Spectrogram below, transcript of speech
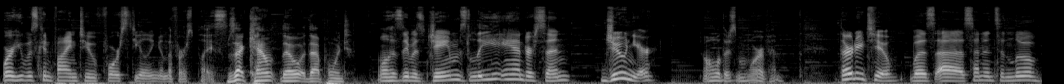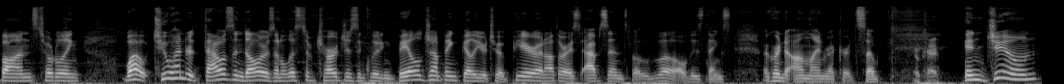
where he was confined to for stealing in the first place. Does that count though? At that point, Well, his name is James Lee Anderson Jr. Oh, there's more of him. 32 was uh, sentenced in lieu of bonds totaling, wow, $200,000 on a list of charges including bail jumping, failure to appear, unauthorized absence, blah, blah, blah, all these things, according to online records. So okay. in June,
